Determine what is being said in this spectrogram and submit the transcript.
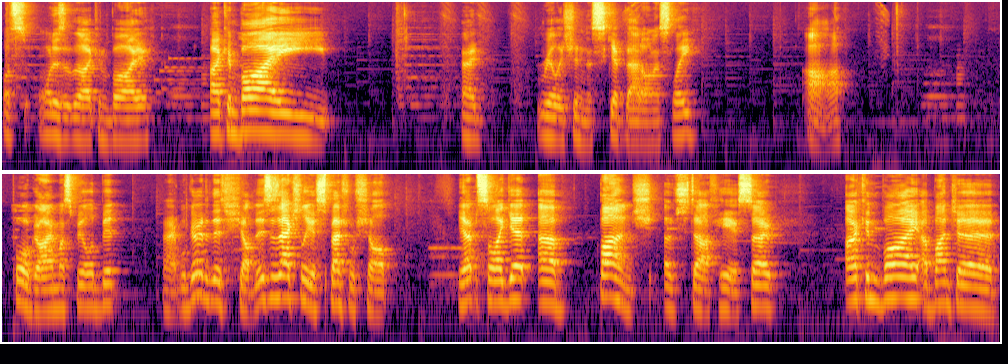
What's, what is it that I can buy? I can buy... I really shouldn't have skipped that, honestly. Ah. Poor guy must feel a bit... Alright, we'll go to this shop. This is actually a special shop. Yep, so I get a bunch of stuff here. So, I can buy a bunch of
